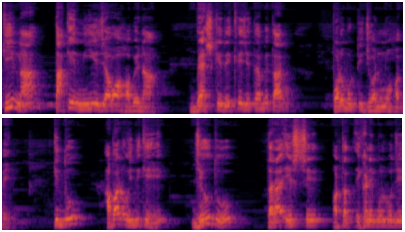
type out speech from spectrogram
কি না, তাকে নিয়ে যাওয়া হবে না। ব্যাসকে রেখে যেতে হবে, তার পরবর্তী জন্ম হবে। কিন্তু আবার ওইদিকে যেহেতু তারা এসছে, অর্থাৎ এখানে বলব যে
